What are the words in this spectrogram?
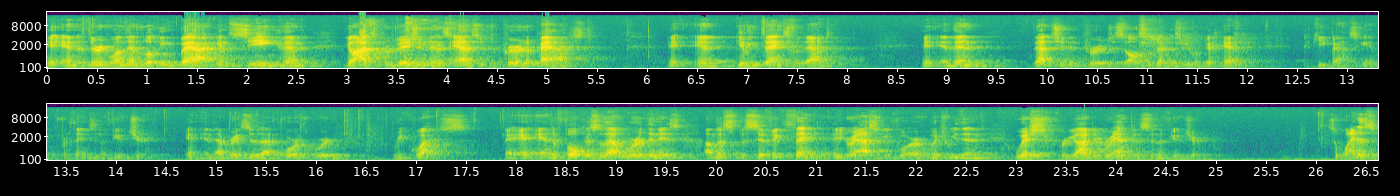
And the third one then looking back and seeing then God's provision and his answer to prayer in the past and giving thanks for that. And then that should encourage us also then as we look ahead keep asking Him for things in the future. And that brings us to that fourth word, requests. And the focus of that word then is on the specific thing that you're asking for, which we then wish for God to grant us in the future. So, why does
